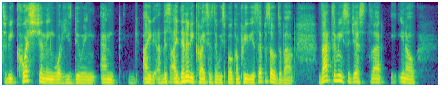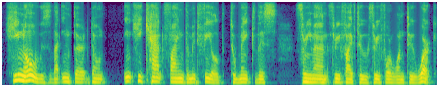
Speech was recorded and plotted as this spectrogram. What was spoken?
to be questioning what he's doing and I, this identity crisis that we spoke on previous episodes about that to me suggests that you know he knows that Inter don't he can't find the midfield to make this three man three five two three four one two work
